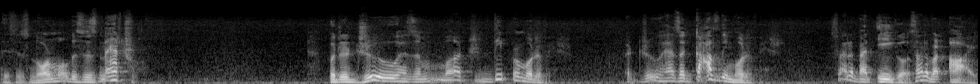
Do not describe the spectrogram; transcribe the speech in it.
This is normal, this is natural. But a Jew has a much deeper motivation. A Jew has a godly motivation. It's not about ego, it's not about I.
